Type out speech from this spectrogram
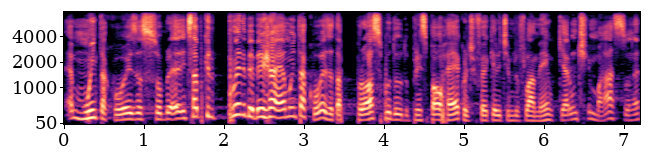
é muita coisa sobre. A gente sabe que pro NBB já é muita coisa, tá próximo do, do principal recorde, que foi aquele time do Flamengo, que era um timaço, né?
